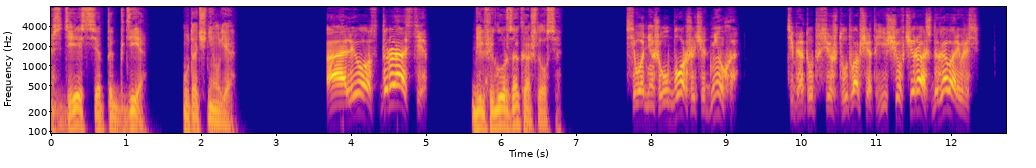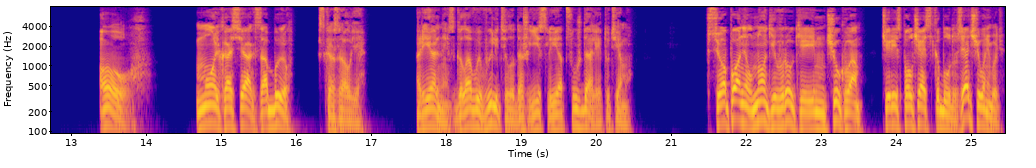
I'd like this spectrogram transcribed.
«Здесь это где?» — уточнил я. «Алло, здрасте!» Бельфигор закашлялся. «Сегодня же уборщича днюха. Тебя тут все ждут вообще-то. Еще вчера же договаривались». «Оу, мой косяк, забыл», — сказал я. Реально, из головы вылетело, даже если и обсуждали эту тему. «Все понял, ноги в руки и мчу к вам. Через полчасика буду. Взять чего-нибудь?»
